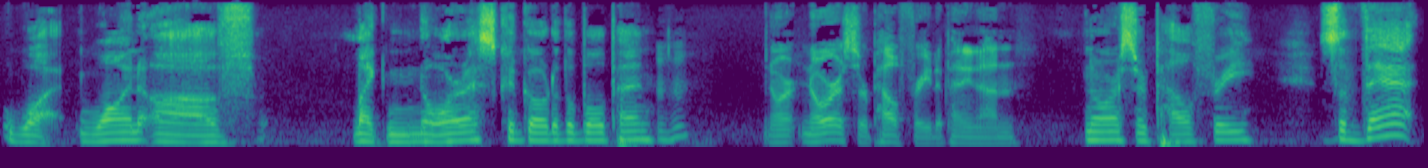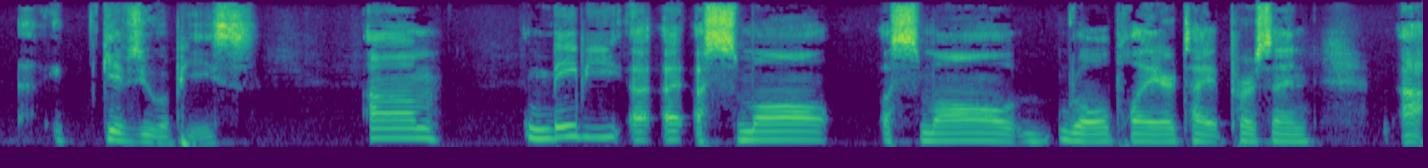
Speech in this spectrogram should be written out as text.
what? One of like Norris could go to the bullpen, Nor- Norris or Pelfrey, depending on. Norris or Pelfrey. So that gives you a piece. Um, maybe a, a, a small, a small role player type person. Uh,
